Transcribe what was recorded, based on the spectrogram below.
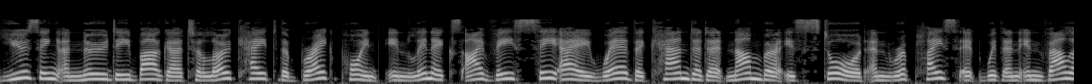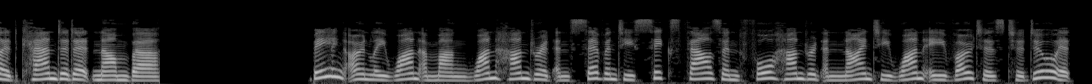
using a GNU debugger to locate the breakpoint in Linux IVCA where the candidate number is stored and replace it with an invalid candidate number. Being only one among 176,491 e-voters to do it,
